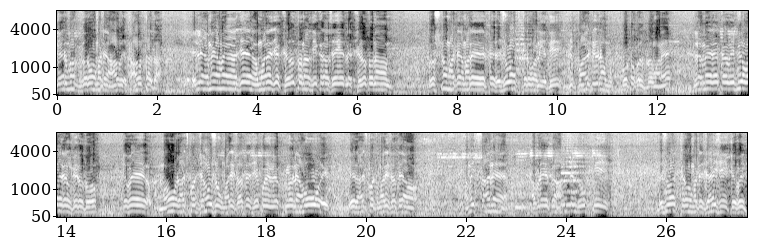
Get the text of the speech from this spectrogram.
ગેરમાર્ગ દોરવા માટે આવે, આવતા હતા એટલે અમે અમે આજે, અમારે જે ખેડૂતોના દીકરા છે, એટલે ખેડૂતોના પ્રશ્નો માટે અમારે એક રજૂઆત કરવાની હતી, જે પાર્ટીના પ્રોટોકોલ પ્રમાણે. એટલે અમે એક વીડિયો વાયરલ હતો કે ભાઈ, હું રાજકોટ જાઉં છું, મારી સાથે જે કોઈ વ્યક્તિઓને આવવું હોય, એ રાજકોટ મારી સાથે અમિત શાહને આપણે એક આવેદન રોગથી રજૂઆત કરવા માટે જાય છે કે ભાઈ,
